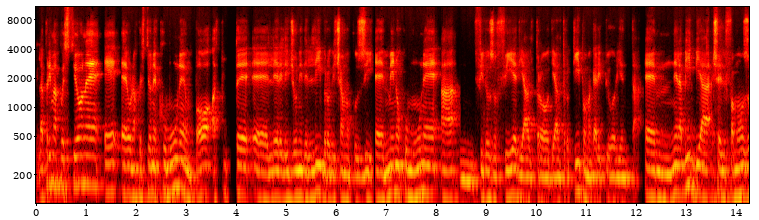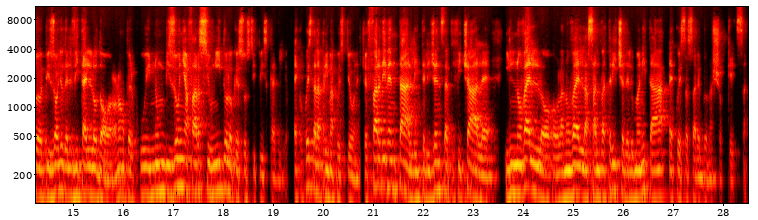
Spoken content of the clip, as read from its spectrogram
La prima questione è, è, una questione comune un po' a tutte eh, le religioni del libro, diciamo così, è meno comune a mh, filosofie di altro, di altro, tipo, magari più orientate. Eh, nella Bibbia c'è il famoso episodio del vitello d'oro, no? per cui non bisogna farsi un idolo che sostituisca Dio. Ecco, questa è la prima questione, cioè far diventare l'intelligenza artificiale il novello o la novella salvatrice dell'umanità, e questa sarebbe una sciocchezza.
